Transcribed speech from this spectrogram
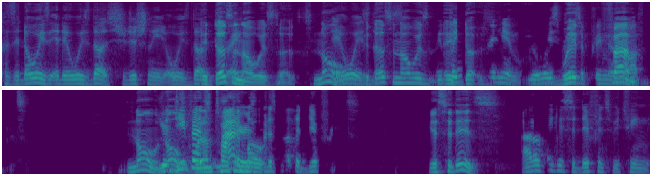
because it always it always does. Traditionally, it always does. it doesn't right? always does. No, It always it doesn't always. We It does. premium. We always place a premium fam. offense. No, Your no. defense but I'm matters, about. but it's not the difference. yes, it is. I don't think it's the difference between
